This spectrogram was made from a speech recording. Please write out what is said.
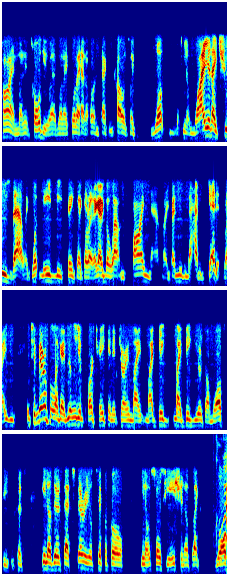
time when I told you when I thought I had a heart attack in college, like what you know, why did I choose that? Like what made me think like, all right, I gotta go out and find that. Like I didn't even know how to get it, right? And it's a miracle like I really didn't partake in it during my my big my big years on Wall Street because, you know, there's that stereotypical, you know, association of like Wall.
